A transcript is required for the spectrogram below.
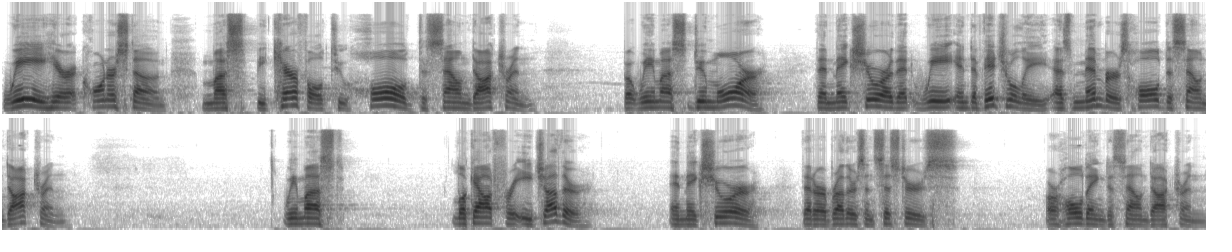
We here at Cornerstone must be careful to hold to sound doctrine, but we must do more than make sure that we individually, as members, hold to sound doctrine. We must look out for each other and make sure that our brothers and sisters are holding to sound doctrine.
